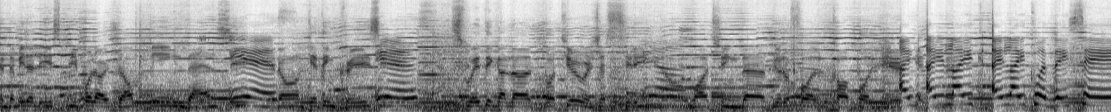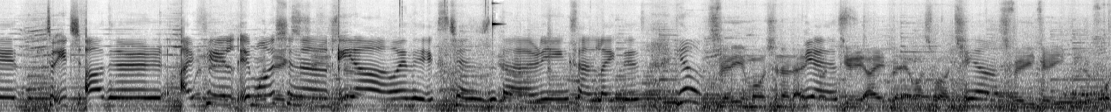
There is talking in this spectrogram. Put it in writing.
in the Middle East, people are jumping, dancing, Yes. you know, getting crazy, Yes. Sweating a lot. But here we're just sitting, you know, watching the beautiful couple here. I, I like I like what they said to each other. I When feel they- emotional. exchange that. yeah, when they exchange Yeah. the rings and like this. Yeah, it's very emotional. I Yes. got teary-eyed when I was watching. Yeah. It's very, very beautiful.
